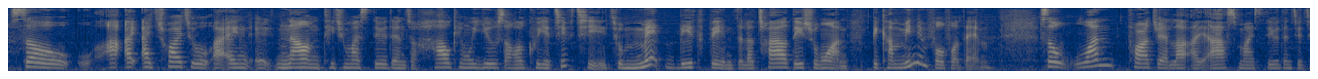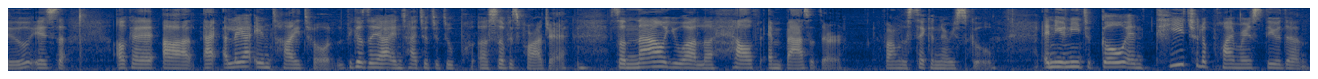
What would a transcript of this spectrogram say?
So I, I try to, I, now I'm teaching my students how can we use our creativity to make these things, the childish one, become meaningful for them. So one project that I ask my students to do is, okay, uh, they are entitled, because they are entitled to do a service project. So now you are the health ambassador from the secondary school. And you need to go and teach the primary student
